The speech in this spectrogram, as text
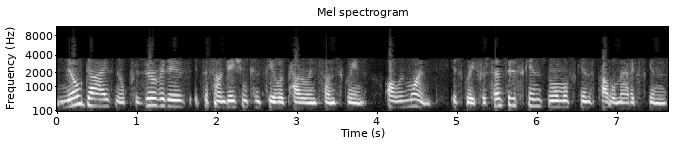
No dyes, no preservatives. It's a foundation, concealer, powder, and sunscreen all in one. It's great for sensitive skins, normal skins, problematic skins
